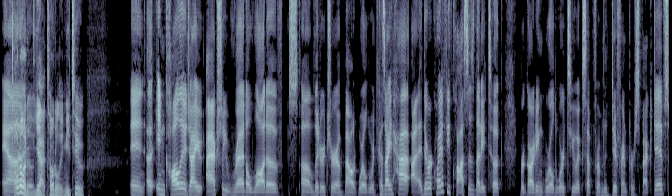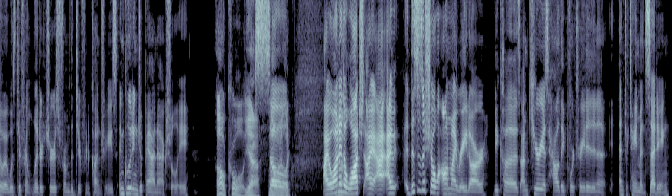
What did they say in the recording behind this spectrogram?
And oh no, no, yeah, totally. Me too. In uh, in college I, I actually read a lot of uh, literature about world war because i had I, there were quite a few classes that i took regarding world war ii except from the different perspective so it was different literatures from the different countries including japan actually Oh, cool. Yeah. So- no, like i wanted Yeah. to watch I, I i this is a show on my radar because i'm curious how they portrayed it in an entertainment setting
